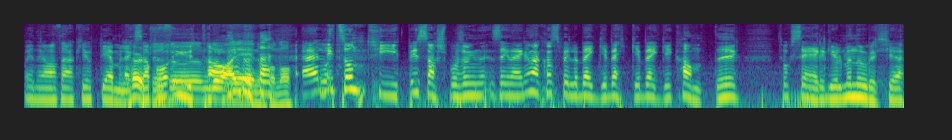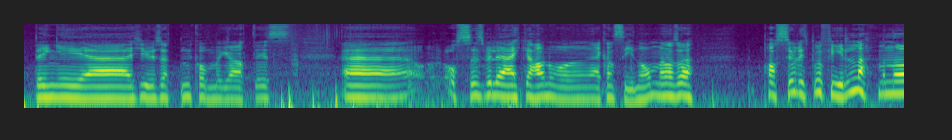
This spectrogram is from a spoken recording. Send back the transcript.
må innrømme at jeg har ikke gjort hjemmeleksa på ut uttalen. Eh, Litt sånn typisk Sarpsborg-signering. Kan spille begge bekker, begge kanter. Tok seriegull med Nordkjøping i eh, 2017. Kommer gratis. Eh, også en spiller jeg ikke har noe jeg kan si noe om. Men altså, passer jo litt profilen, da. Men nå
